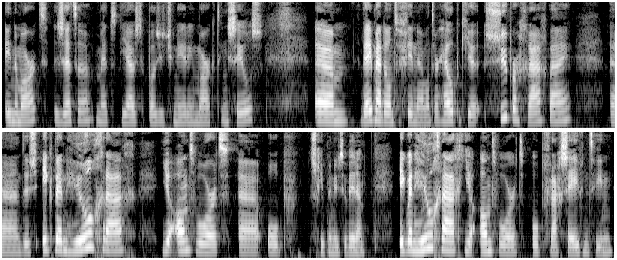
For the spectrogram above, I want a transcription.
in de markt zetten met de juiste positionering, marketing, sales. Um, weet mij dan te vinden, want daar help ik je super graag bij. Uh, dus ik ben heel graag je antwoord uh, op. Schiet me nu te binnen. Ik ben heel graag je antwoord op vraag 17.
